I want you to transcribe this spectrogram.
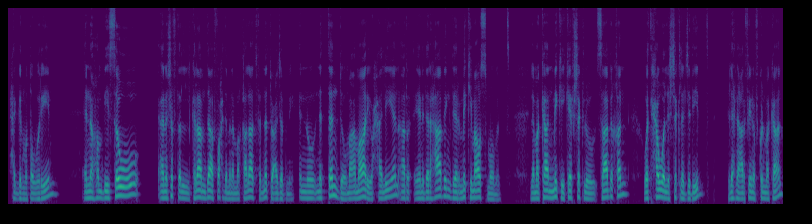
حق المطورين إنهم بيسووا أنا شفت الكلام ده في واحدة من المقالات في النت وعجبني إنه نتندو مع ماريو حاليا يعني they're having their Mickey Mouse moment لما كان ميكي كيف شكله سابقا وتحول للشكل الجديد اللي إحنا عارفينه في كل مكان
